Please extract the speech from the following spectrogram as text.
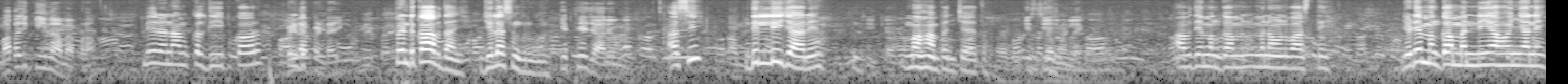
ਮਾਤਾ ਜੀ ਕੀ ਨਾਮ ਹੈ ਆਪਣਾ? ਮੇਰਾ ਨਾਮ ਕੁਲਦੀਪ ਕੌਰ। ਕਿਹੜਾ ਪਿੰਡ ਹੈ ਜੀ? ਪਿੰਡ ਘਾਬਦਾ ਜੀ ਜ਼ਿਲ੍ਹਾ ਸੰਗਰੂਰ। ਕਿੱਥੇ ਜਾ ਰਹੇ ਹੋਗੇ? ਅਸੀਂ ਦਿੱਲੀ ਜਾ ਰਹੇ ਹਾਂ। ਮਹਾ ਪੰਚਾਇਤ ਕਿਸ ਚੀਜ਼ ਨੂੰ ਲੈ ਕੇ? ਆਪਦੀਆਂ ਮੰਗਾਂ ਮਨ- ਮਨਾਉਣ ਵਾਸਤੇ। ਜਿਹੜੇ ਮੰਗਾਂ ਮੰਨੀਆਂ ਹੋਈਆਂ ਨੇ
